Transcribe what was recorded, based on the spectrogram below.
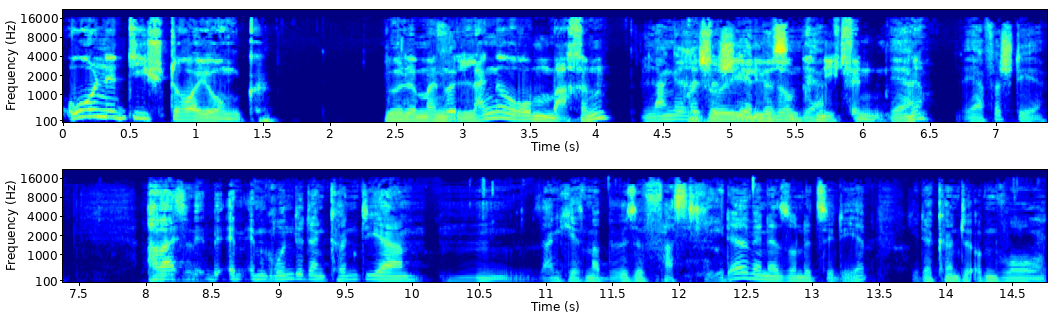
Ohne die Streuung würde man Wird- lange rummachen Lange und würde die Lösung müssen. Ja. nicht finden. Ja, Ne? ja verstehe. Aber im, im Grunde, dann könnte ja, hm, sage ich jetzt mal böse, fast jeder, wenn er so eine CD hat, jeder könnte irgendwo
